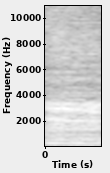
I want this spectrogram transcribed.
do.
